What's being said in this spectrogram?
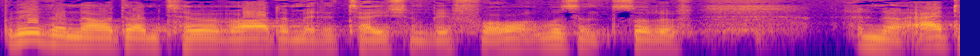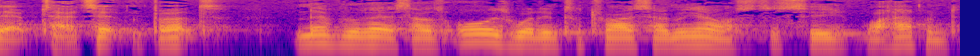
But even though I'd done Theravada meditation before, I wasn't sort of you know, adept at it, but nevertheless, I was always willing to try something else to see what happened.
